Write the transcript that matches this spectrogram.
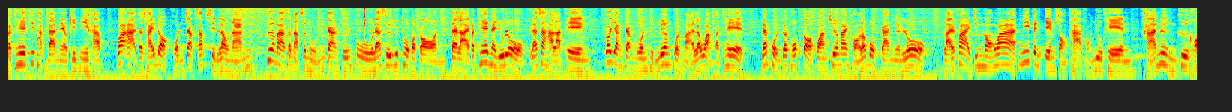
ประเทศที่ผลักดันแนวคิดนี้ครับ ว่าอาจจะใช้ดอกผลจากทรัพย์สินเหล่านั้น เพื่อมาสนับสนุนการฟื้นฟูและซื้อยุทโธปกรณ์ แต่หลายประเทศในยุโรปและสหรัฐเอง ก็ยังกังวลถึงเรื่องกฎหมายระหว่างประเทศ และผลกระทบต่อความเชื่อมั่นของระบบการเงินโลกหลายฝ่ายจึงมองว่านี่เป็นเกมสองขาของยูเครนขาหนึ่งคือขอ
